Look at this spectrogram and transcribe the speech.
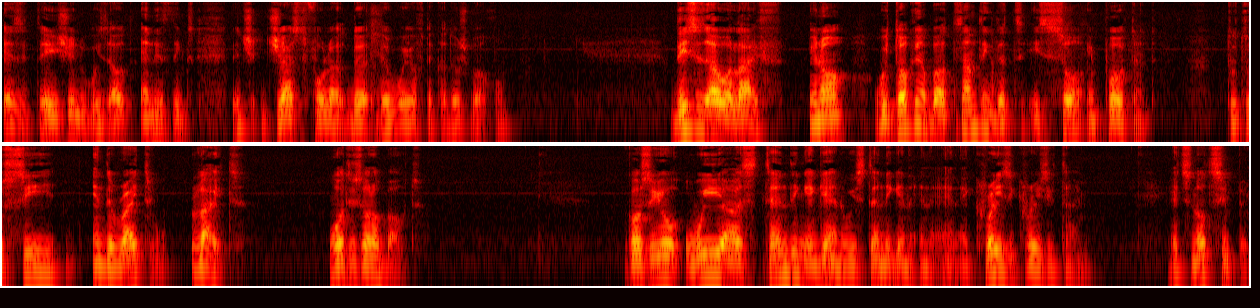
hesitation, without anything, they just follow the, the way of the Kadosh Baruch Hu. This is our life, you know. We're talking about something that is so important to, to see in the right light what it's all about. Because you, we are standing again, we're standing in, in, in a crazy, crazy time. It's not simple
